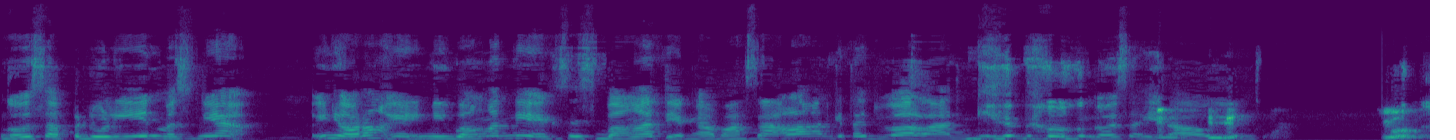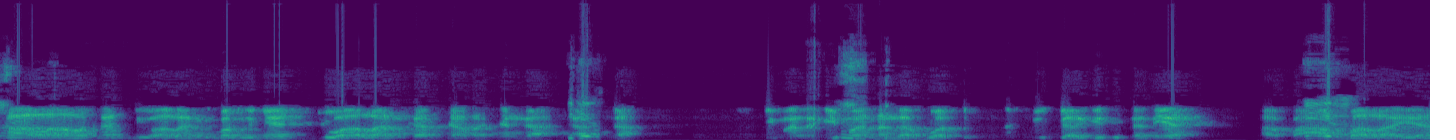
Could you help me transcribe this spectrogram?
nggak usah peduliin, maksudnya ini orang ini banget nih eksis banget ya nggak masalah kan kita jualan gitu, nggak usah hirauin. Jual halal kan jualan, maksudnya jualan kan caranya nggak nggak iya. gimana gimana nggak buat juga gitu kan ya apa-apa iya. lah ya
